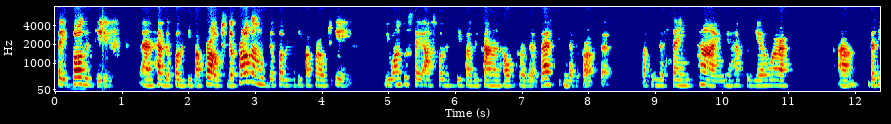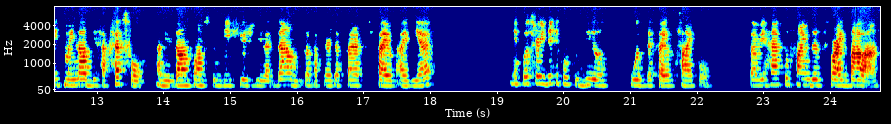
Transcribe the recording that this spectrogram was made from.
stay positive and have the positive approach. The problem with the positive approach is you want to stay as positive as you can and hope for the best in the process. But in the same time, you have to be aware um, that it may not be successful and you don't want to be hugely let down because after the first failed IVF, it was very difficult to deal with the failed cycle. So you have to find this right balance.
